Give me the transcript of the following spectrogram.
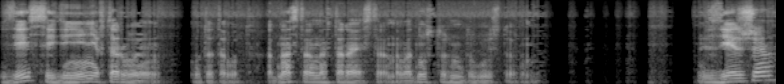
здесь соединение второе. Вот это вот, одна сторона, вторая сторона, в одну сторону, в другую сторону. Здесь же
